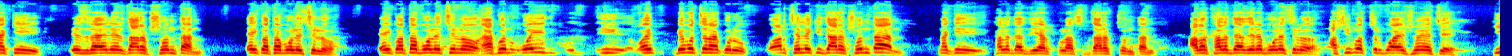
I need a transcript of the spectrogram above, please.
নাকি ইসরায়েলের জারক সন্তান, এই কথা বলেছিল। এই কথা বলেছিল, এখন ওই ওই বিবেচনা করুক, ওর ছেলে কি জারক সন্তান নাকি খালেদা জিয়ার প্লাস জারক সন্তান? আবার খালেদা জিয়ারে বলেছিল, আশি বছর বয়স হয়েছে, কি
